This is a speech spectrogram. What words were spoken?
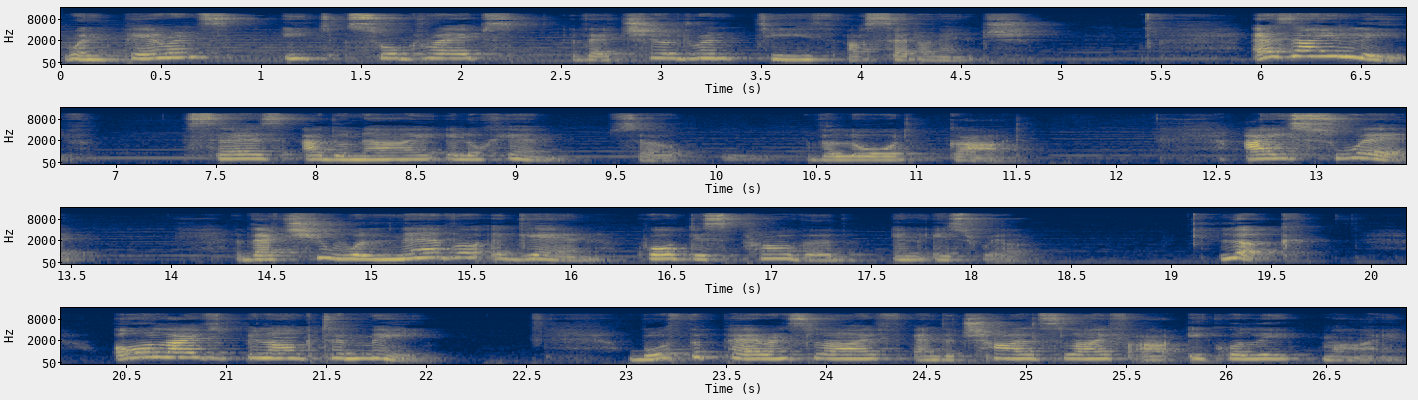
When parents eat sour grapes, their children's teeth are set on edge. As I live, says Adonai Elohim, so the Lord God. I swear that you will never again quote this proverb in Israel. Look, all lives belong to me. Both the parent's life and the child's life are equally mine.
